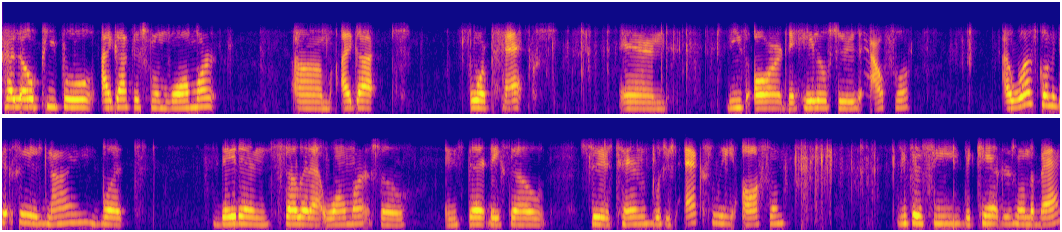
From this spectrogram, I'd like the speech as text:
Hello, people. I got this from Walmart. Um, I got four packs, and these are the Halo Series Alpha. I was going to get Series 9, but they didn't sell it at Walmart, so instead they sell Series 10, which is actually awesome. You can see the characters on the back,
